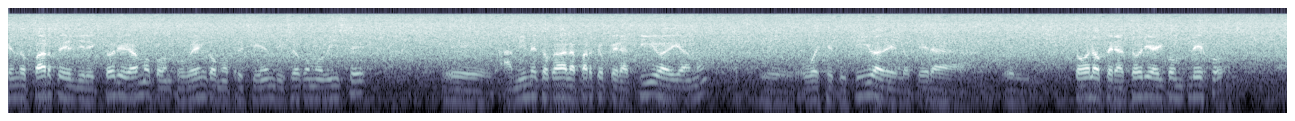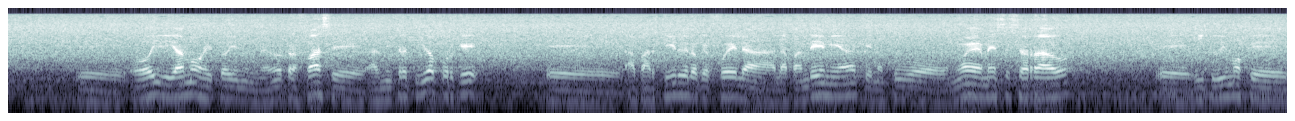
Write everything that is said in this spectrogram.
siendo parte del directorio, digamos, con Rubén como presidente y yo como vice, eh, a mí me tocaba la parte operativa, digamos, o ejecutiva de lo que era toda la operatoria del complejo. Eh, hoy, digamos, estoy en, otra fase administrativa porque eh, a partir de lo que fue la, pandemia, que nos tuvo nueve meses cerrados, eh, y tuvimos que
